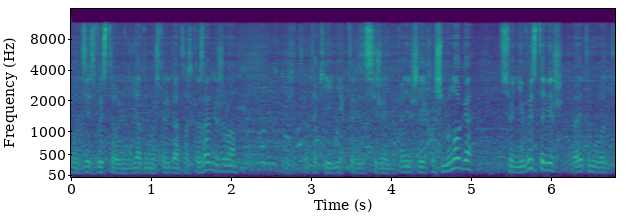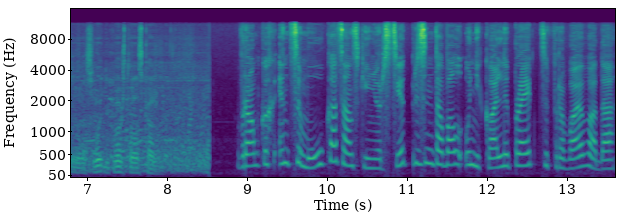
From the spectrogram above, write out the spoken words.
Вот здесь выставлены, я думаю, что ребята рассказали же вам, такие некоторые достижения. Конечно, их очень много, все не выставишь, поэтому вот э, сегодня кое-что расскажем. В рамках НЦМУ Казанский университет презентовал уникальный проект «Цифровая вода»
